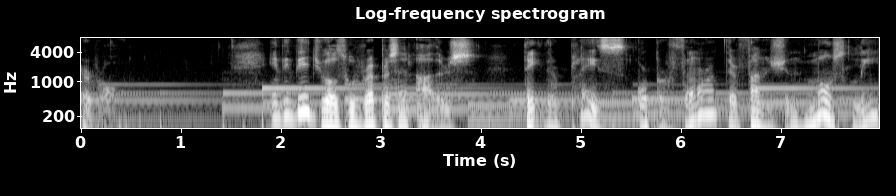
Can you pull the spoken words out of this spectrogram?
her role. Individuals who represent others take their place or perform their function mostly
